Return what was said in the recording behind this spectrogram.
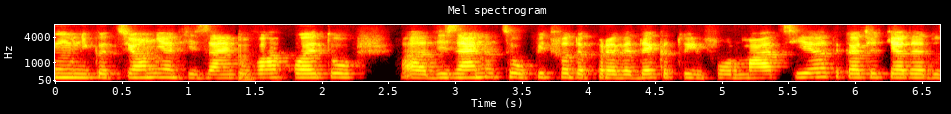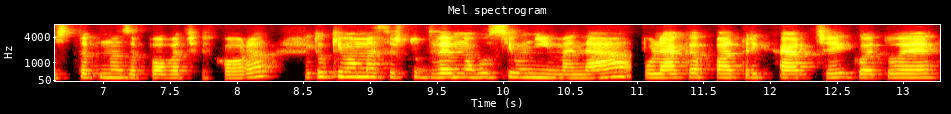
комуникационния дизайн, това, което а, дизайнът се опитва да преведе като информация, така че тя да е достъпна за повече хора. И тук имаме също две много силни имена. Поляка Патрик Харче, който е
